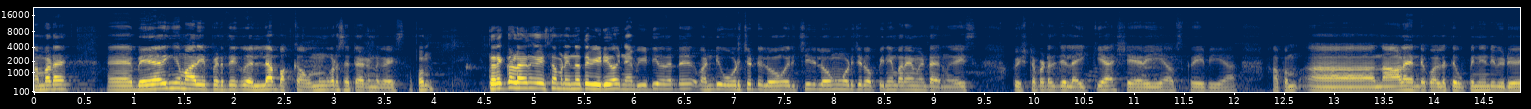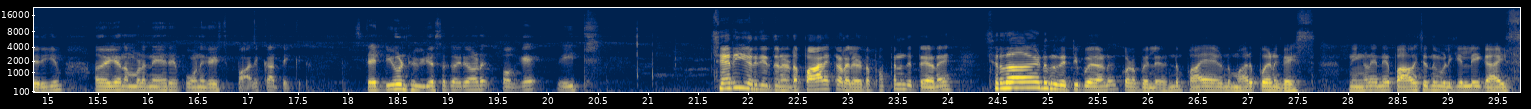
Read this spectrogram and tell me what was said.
നമ്മുടെ ബെയറിങ് മാറിയപ്പോഴത്തേക്കും എല്ലാം പക്ക ഒന്നും കൂടെ സെറ്റ് ആയിട്ടുണ്ട് കൈസ് അപ്പം ഇത്രയൊക്കെയുള്ളതാണ് കൈസ് നമ്മുടെ ഇന്നത്തെ വീഡിയോ ഞാൻ വീട്ടിൽ വന്നിട്ട് വണ്ടി ഓടിച്ചിട്ട് ലോങ് ഒരിച്ചിരി ലോങ് ഓടിച്ചിട്ട് ഒപ്പീനിയൻ പറയാൻ വേണ്ടിയിട്ടായിരുന്നു കൈസ് അപ്പോൾ ഇഷ്ടപ്പെട്ടത് ലൈക്ക് ചെയ്യുക ഷെയർ ചെയ്യുക സബ്സ്ക്രൈബ് ചെയ്യുക. അപ്പം നാളെ എന്റെ കൊല്ലത്തെ ഒപ്പീനിയന്റെ വീഡിയോ ആയിരിക്കും. അത് കഴിഞ്ഞാൽ നമ്മൾ നേരെ പോണ് കൈസ് പാലക്കാട്ടേക്ക്. സ്റ്റേറ്റ് ഉണ്ട് വീഡിയോസൊക്കെ ഒരുപാട്. ഓക്കെ വെയിറ്റ് ചെറിയൊരു തിരുത്തണം കേട്ടോ. പാലക്കാടല്ല കേട്ടോ. പത്തനംതിട്ടയാണ്. ചെറുതായിട്ടൊന്ന് തെറ്റിപ്പോയതാണ്. കുഴപ്പമില്ല. രണ്ടും പായ ആയതുകൊണ്ട് മാറിപ്പോയാണ് ഗൈസ് നിങ്ങൾ എന്നെ പാവച്ചൊന്നും വിളിക്കല്ലേ ഗൈസ്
